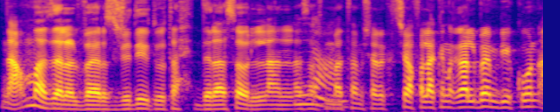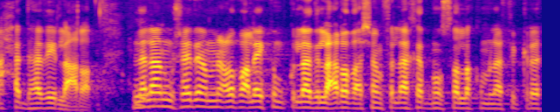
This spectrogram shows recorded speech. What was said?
نعم ما زال الفيروس جديد وتحت دراسة وللان للأسف نعم. ما تم شركة اكتشافه لكن غالبا بيكون أحد هذه الأعراض. إحنا الآن مشاهدينا بنعرض عليكم كل هذه الأعراض عشان في الآخر نوصل لكم لفكره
